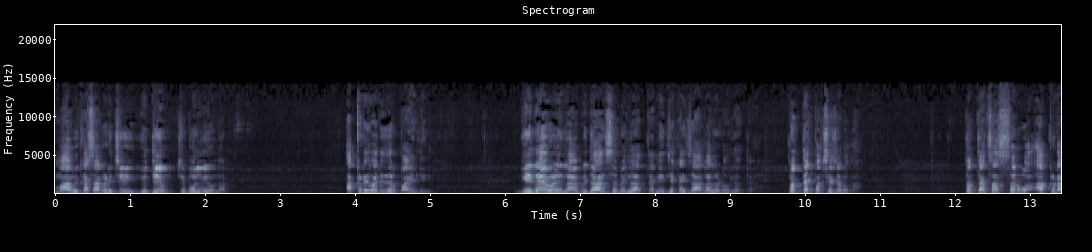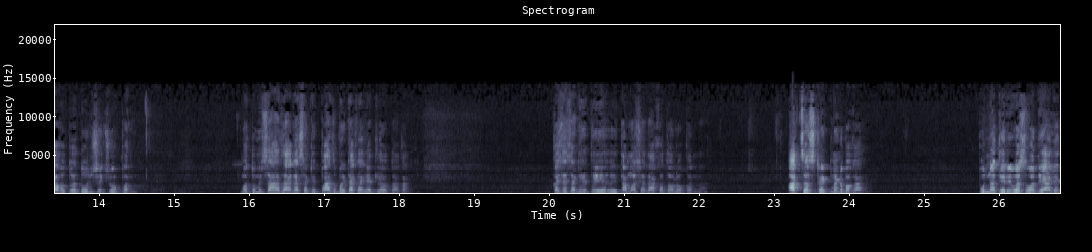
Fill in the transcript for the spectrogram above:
महाविकास आघाडीची युतीची बोलणी होणार. आकडेवारी जर पाहिली गेल्या वेळेला विधानसभेला त्यांनी जे काही जागा लढवल्या होत्या प्रत्येक पक्षाच्या बघा तर त्याचा सर्व आकडा होतोय दोनशे चोपन्न. मग तुम्ही सहा जागासाठी पाच बैठका घेतल्या होत्या का? कशासाठी ते तमाशा दाखवतो लोकांना? आजचं स्टेटमेंट बघा. पुन्हा ते रिव्हर्समध्ये आलेत.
